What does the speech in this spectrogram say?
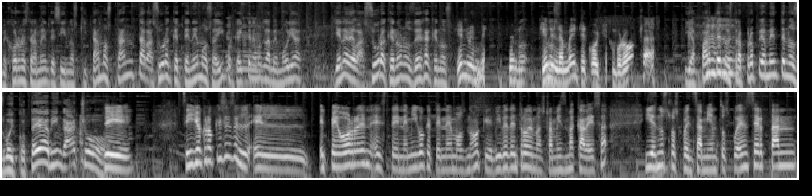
mejor nuestra mente, si nos quitamos tanta basura que tenemos ahí, porque ahí tenemos la memoria llena de basura que no nos deja, que nos... Tiene, no- tiene nos- la mente cochambrosa. y aparte nuestra propia mente nos boicotea bien gacho. Sí. Sí, yo creo que ese es el, el, el peor este, enemigo que tenemos, ¿no? Que vive dentro de nuestra misma cabeza y es nuestros pensamientos. Pueden ser tan,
